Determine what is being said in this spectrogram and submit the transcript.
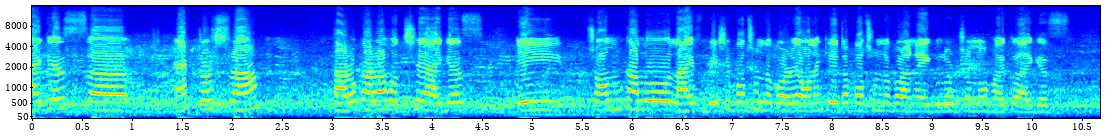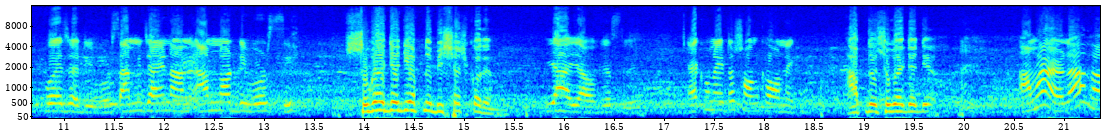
আই গেস অ্যাক্টরসরা তারকারা হচ্ছে আই গেস এই চমকালো লাইফ বেশি পছন্দ করে। অনেকে এটা পছন্দ করে না এগুলোর জন্য হয়তো আই গেস হয়ে যায় ডিভোর্স আমি জানি না আমি am not divorcee sugar daddy আপনি বিশ্বাস করেন? ইয়া ইয়া অবভিয়াসলি এখন এটা সংখ্যা অনেক। আপনার সুগার যদি আমার? না না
